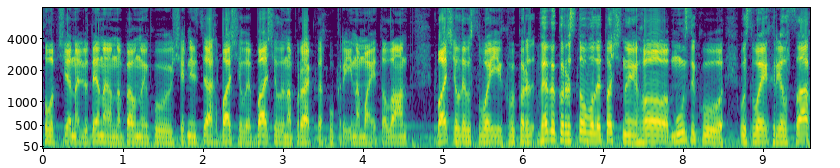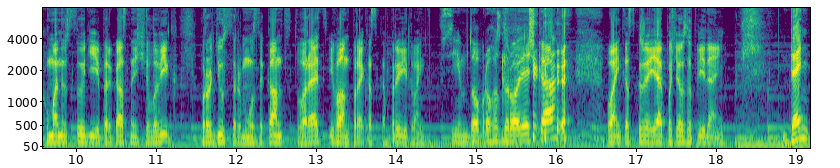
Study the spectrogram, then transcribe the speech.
хлопчина, людина, напевно, яку в Чернівцях бачили, бачили на проектах Україна має талант. Бачили у своїх. Ви використовували точно його музику у своїх рілсах. У мене в студії прекрасний чоловік, продюсер, музикант, творець Іван Преказка. Привіт, Ванька. Всім доброго здоров'ячка. Ванька, скажи, як почався твій день? День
